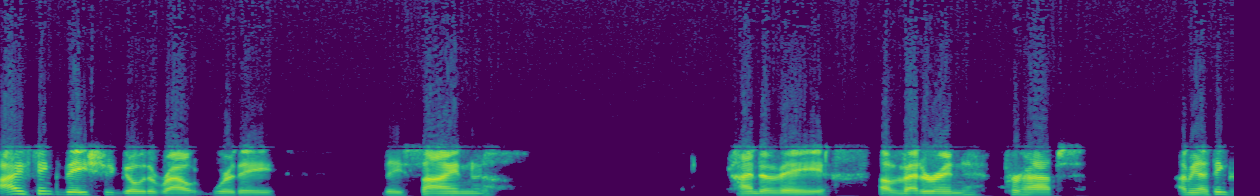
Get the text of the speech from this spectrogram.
I think they should go the route where they they sign kind of a a veteran, perhaps. I mean, I think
